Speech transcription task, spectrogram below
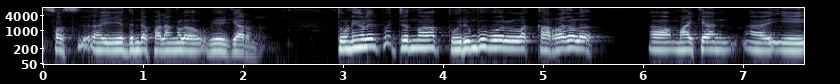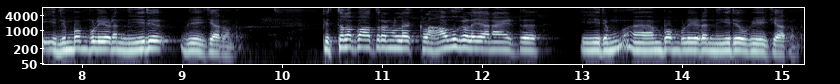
സസ്യ ഇതിന്റെ ഫലങ്ങൾ ഉപയോഗിക്കാറുണ്ട്. തുണികളിൽ പറ്റുന്ന തുരുമ്പ് പോലുള്ള കറകൾ മായ്ക്കാൻ ഈ ഇലിമ്പം പുളിയുടെ നീര് ഉപയോഗിക്കാറുണ്ട്. പിത്തളപാത്രങ്ങളിലെ ക്ലാവ് കളയാനായിട്ട് ഈ ഇരുമ്പം പുളിയുടെ നീര് ഉപയോഗിക്കാറുണ്ട്.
